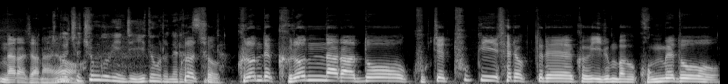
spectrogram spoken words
나라잖아요. 그렇죠. 중국이 이제 2등으로 내려갔습니다. 그렇죠. 그런데 그런 나라도 국제 투기 세력들의 그 이른바 그 공매도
